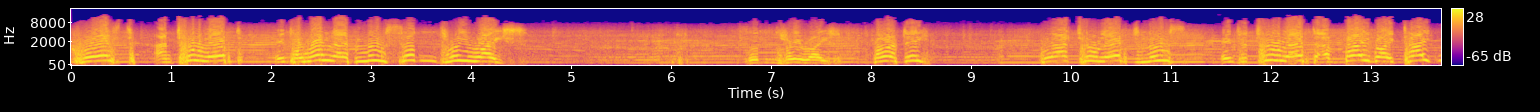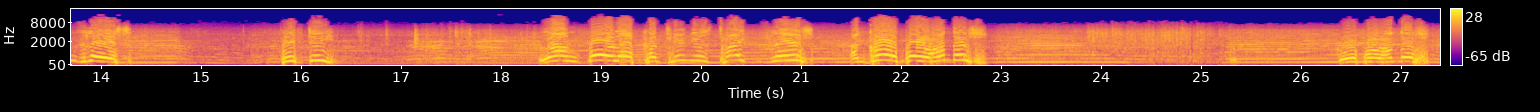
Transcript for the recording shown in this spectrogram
Crest and two left into one left loose sudden three right. Sudden three right. 40. Flat two left loose into two left and five right. Tightens late. 50. Long four left continues. Tightens late and go 400. Go 400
